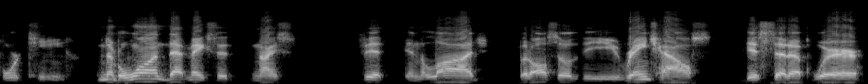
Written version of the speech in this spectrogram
14 number one, that makes it nice fit in the lodge, but also the range house is set up where,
